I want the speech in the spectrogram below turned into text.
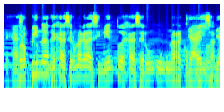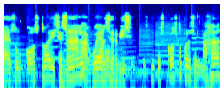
Deja de ser propina, deja de ser un agradecimiento, deja de ser un- un- una ya es, recompensa. un, ya es un costo adicional al servicio. ¿Me explico? Es costo por el servicio. Ajá.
